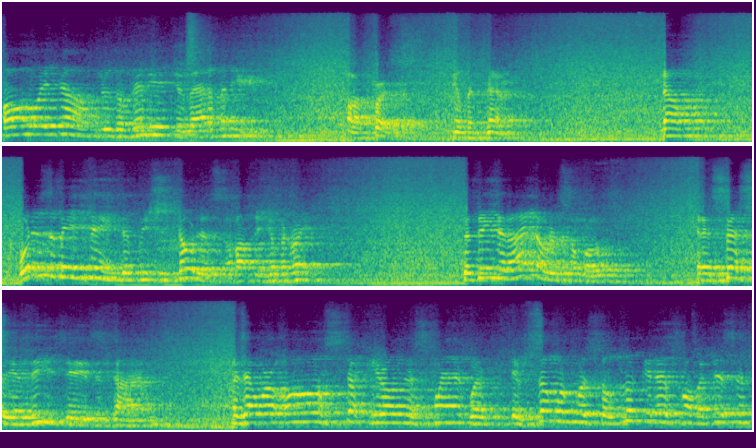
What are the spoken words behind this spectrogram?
all the way down through the lineage of Adam and Eve, our first human parents. Now, what is the main thing that we should notice about the human race? The thing that I notice the most, and especially in these days and times, is that we're all stuck here on this planet where if someone was to look at us from a distance,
